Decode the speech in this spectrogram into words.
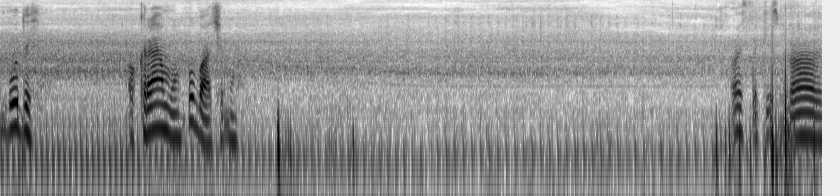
буде окремо, побачимо. Ось такі справи.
